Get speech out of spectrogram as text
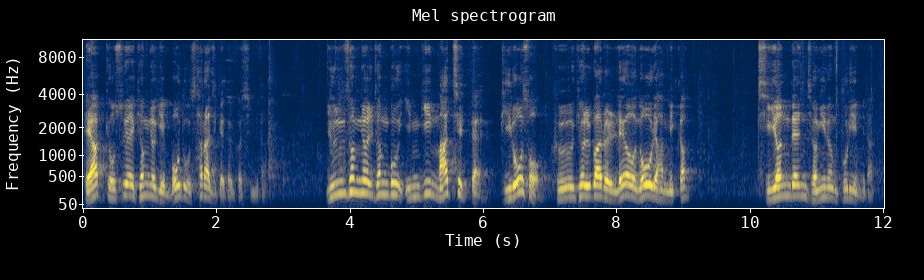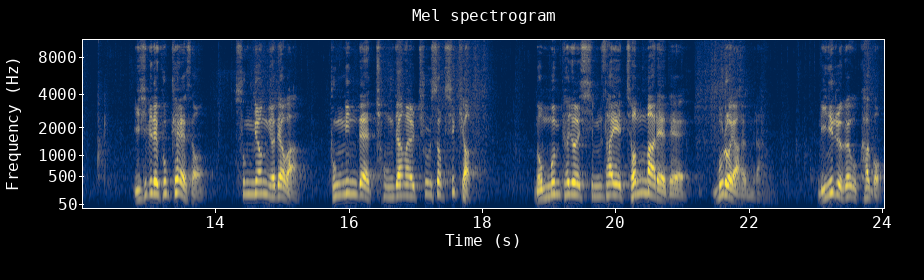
대학 교수의 경력이 모두 사라지게 될 것입니다. 윤석열 정부 임기 마칠 때 비로소 그 결과를 내어놓으려 합니까? 지연된 정의는 불이입니다. 22대 국회에서 숙명여대와 국민대 총장을 출석시켜 논문 표절 심사의 전말에 대해 물어야 합니다. 민의를 왜곡하고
